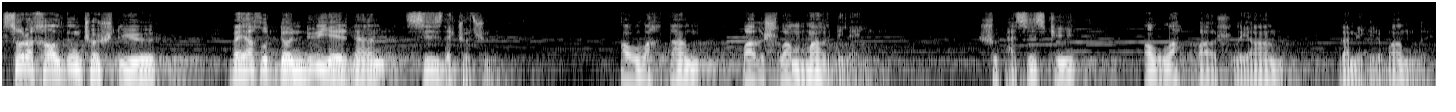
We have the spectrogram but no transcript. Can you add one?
Sonra xalqın köçdüyü və yaxud döndüyü yerdən siz də köçün. Allahdan bağışlanmaq diləyin. Şübhəsiz ki, Allah bağışlayan və mehribandır.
